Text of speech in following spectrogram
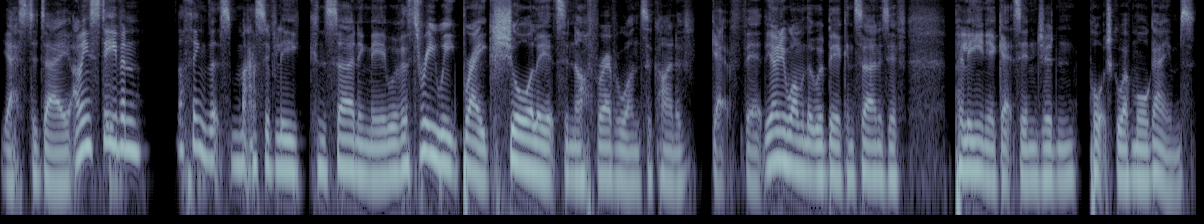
yesterday. I mean, Stephen, nothing that's massively concerning me. With a three week break, surely it's enough for everyone to kind of get fit. The only one that would be a concern is if Palhinha gets injured and Portugal have more games.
